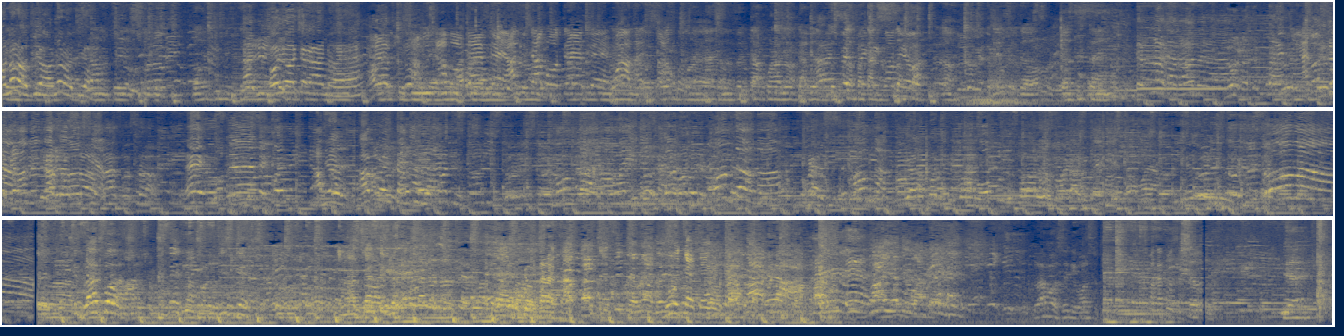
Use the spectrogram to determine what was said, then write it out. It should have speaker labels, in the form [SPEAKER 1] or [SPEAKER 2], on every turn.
[SPEAKER 1] ọ̀nọ́rọ̀ bí ọ ọ̀nọ́rọ̀ bí ọ. Onye oche ga-anọ ha. Hey, Afro Afro International. Come We are reporting from Power Road Royal. The platform, this game.
[SPEAKER 2] Yeah.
